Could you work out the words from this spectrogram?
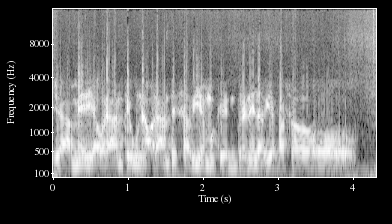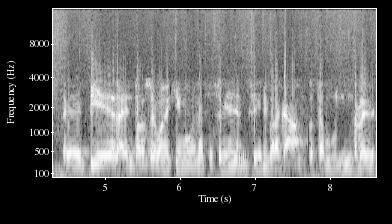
Ya media hora antes, una hora antes, sabíamos que en Trenel había pasado eh, piedra, entonces bueno dijimos, bueno, eso se viene, se viene para acá, nosotros estamos en red.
